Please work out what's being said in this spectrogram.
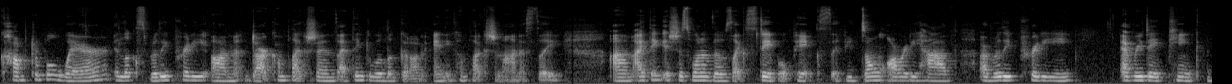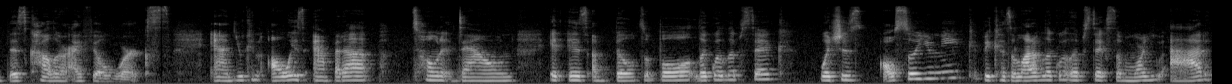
comfortable wear. It looks really pretty on dark complexions. I think it would look good on any complexion honestly. Um, I think it's just one of those like staple pinks. If you don't already have a really pretty everyday pink, this color I feel works and you can always amp it up, tone it down. It is a buildable liquid lipstick, which is also unique because a lot of liquid lipsticks, the more you add,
